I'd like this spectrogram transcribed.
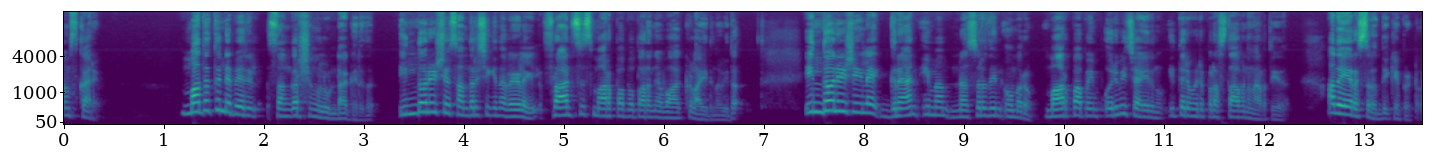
നമസ്കാരം. മതത്തിന്റെ പേരിൽ സംഘർഷങ്ങൾ ഉണ്ടാകരുത്. ഇന്തോനേഷ്യ സന്ദർശിക്കുന്ന വേളയിൽ ഫ്രാൻസിസ് മാർപ്പാപ്പ പറഞ്ഞ വാക്കുകളായിരുന്നു ഇത്. ഇന്തോനേഷ്യയിലെ ഗ്രാൻഡ് ഇമാം നസറുദ്ദീൻ ഉമറും മാർപ്പാപ്പയും ഒരുമിച്ചായിരുന്നു ഇത്തരമൊരു പ്രസ്താവന നടത്തിയത്. അതേറെ ശ്രദ്ധിക്കപ്പെട്ടു.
